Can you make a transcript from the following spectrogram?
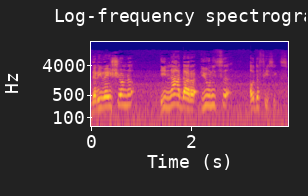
derivation in other units of the physics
